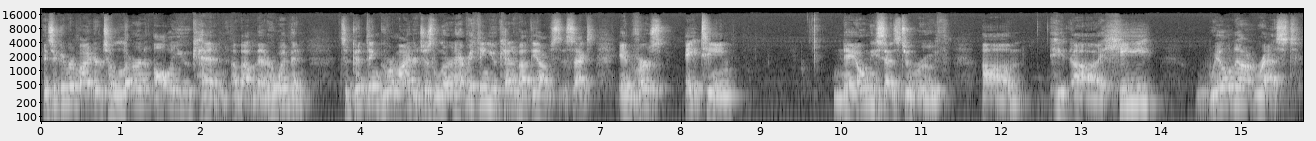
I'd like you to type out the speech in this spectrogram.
it's a good reminder to learn all you can about men or women. It's a good thing, good reminder. Just learn everything you can about the opposite sex. In verse 18, Naomi says to Ruth, um, he, uh, he will not rest,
